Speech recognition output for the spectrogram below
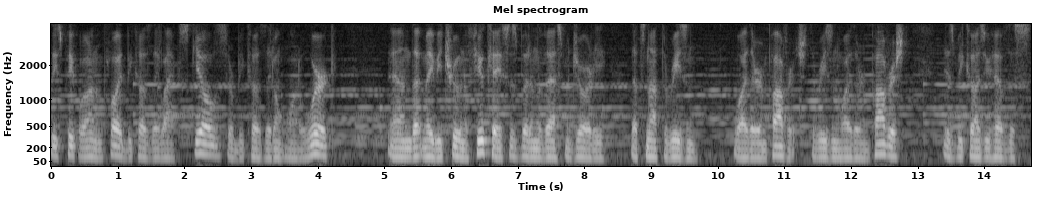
these people are unemployed because they lack skills or because they don't want to work. And that may be true in a few cases, but in the vast majority, that's not the reason why they're impoverished. The reason why they're impoverished is because you have this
